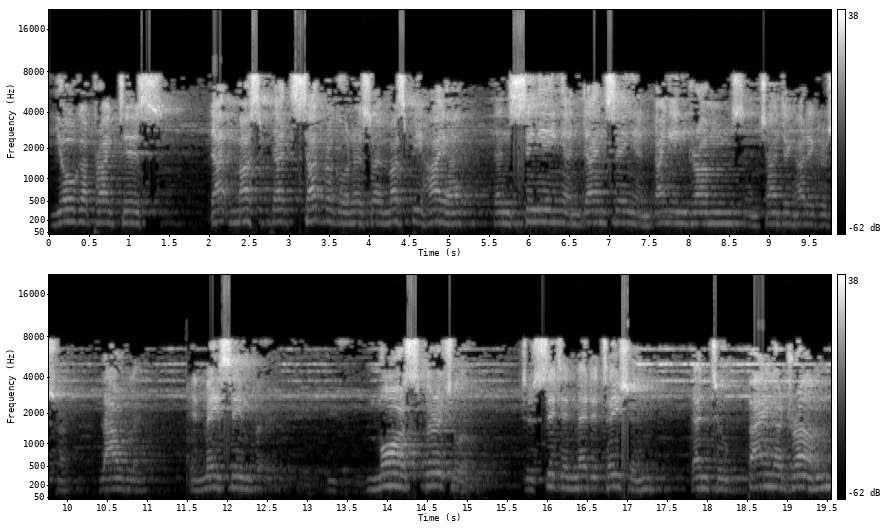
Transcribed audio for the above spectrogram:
yoga practice, that must, that's sattvaguna, so it must be higher than singing and dancing and banging drums and chanting Hare Krishna loudly. It may seem more spiritual to sit in meditation than to bang a drum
